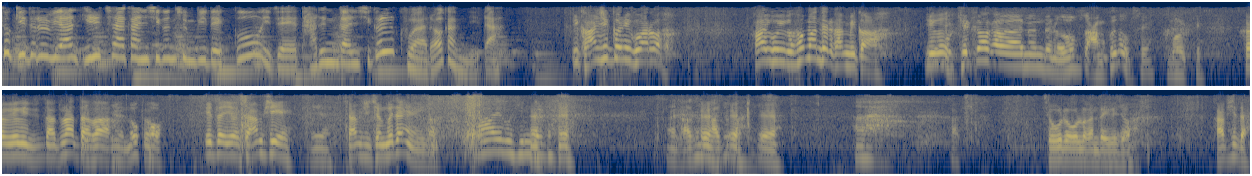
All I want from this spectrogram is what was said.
토끼들을 위한 1차 간식은 준비됐고 이제 다른 간식을 구하러 갑니다. 이 간식거리 구하러, 아이고, 이거 험한 데를 갑니까? 이거, 이거 길가 가는 데는 없어 아무것도 없어요. 먹을 게. 그럼 여기 놔두놨다가. 예, 놓고 일단 여기 잠시, 예. 잠시 정거장이네, 이거. 아이고 힘들다. 아, 나좀 가져가. 예. 아, 저으로 올라간다, 이거죠. 갑시다.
